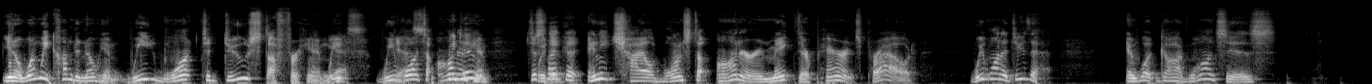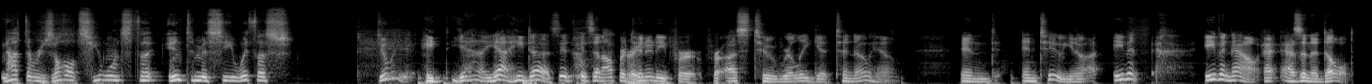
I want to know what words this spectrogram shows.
you know, when we come to know Him, we want to do stuff for Him. We Yes, we yes. want to honor. Him, just We like a, any child wants to honor and make their parents proud. We want to do that, and what God wants is not the results. He wants the intimacy with us doing it. He, yeah, yeah, he does. It, it's an opportunity for for us to really get to know him, and and two, you know, even even now a- as an adult,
